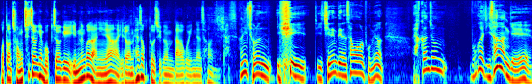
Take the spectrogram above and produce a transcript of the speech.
어떤 정치적인 목적이 있는 것 아니냐 이런 해석도 지금 나오고 있는 상황입니다. 아니 저는 이, 이 진행되는 상황을 보면 약간 좀 뭔가 이상한 게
